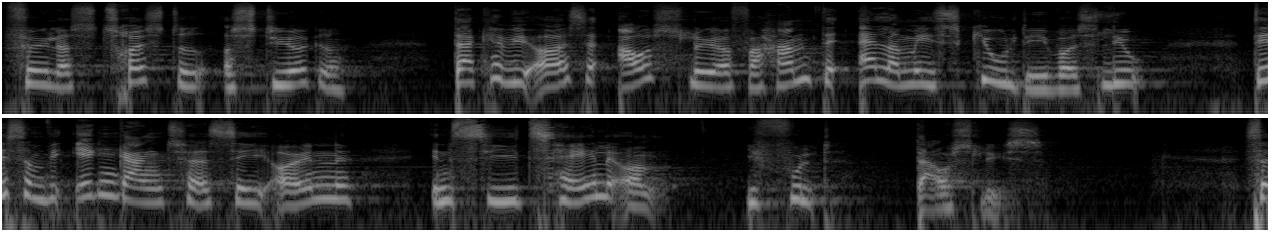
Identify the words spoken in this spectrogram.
føle os trøstet og styrket. Der kan vi også afsløre for ham det allermest skjulte i vores liv. Det, som vi ikke engang tør se i øjnene, end sige tale om i fuldt dagslys. Så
